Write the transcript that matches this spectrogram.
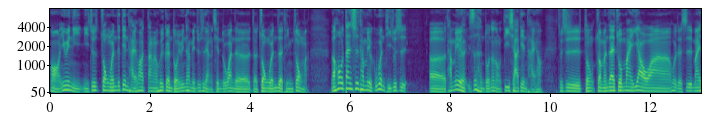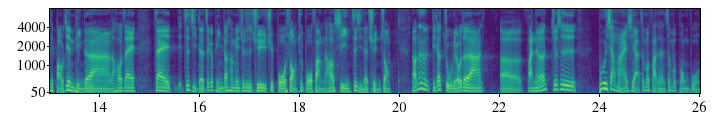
哦，因为你你就是中文的电台的话，当然会更多，因为那边就是两千多万的的中文的听众嘛，然后但是他们有个问题就是。呃，他们有也是很多那种地下电台哈，就是专专门在做卖药啊，或者是卖一些保健品的啊，然后在在自己的这个频道上面，就是去去播送、去播放，然后吸引自己的群众。然后那种比较主流的啊，呃，反而就是不会像马来西亚这么发展这么蓬勃。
